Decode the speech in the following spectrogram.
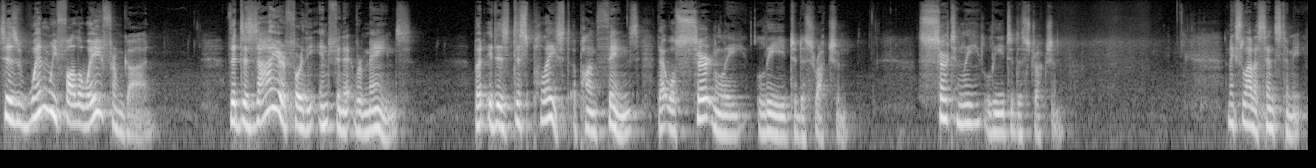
He says, When we fall away from God, the desire for the infinite remains, but it is displaced upon things that will certainly lead to destruction. Certainly lead to destruction. It makes a lot of sense to me.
